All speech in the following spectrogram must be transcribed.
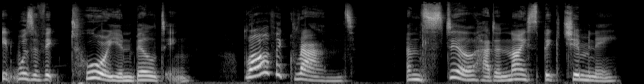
It was a Victorian building, rather grand, and still had a nice big chimney.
